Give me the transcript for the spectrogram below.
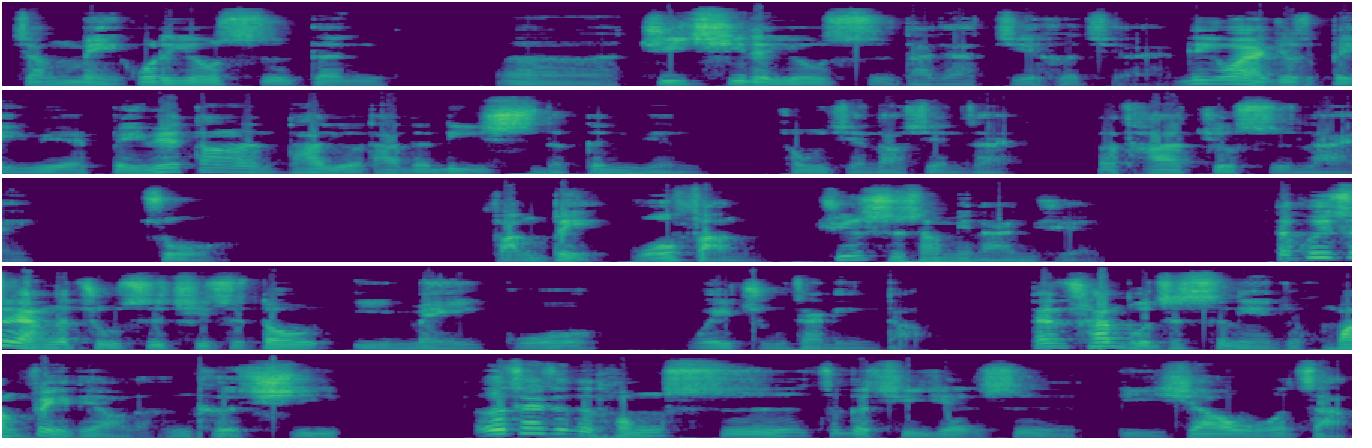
将美国的优势跟呃 G 七的优势大家结合起来。另外就是北约，北约当然它有它的历史的根源，从以前到现在，那它就是来做防备、国防、军事上面的安全。那归这两个组织其实都以美国为主在领导，但是川普这四年就荒废掉了，很可惜。而在这个同时，这个期间是比消我长，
